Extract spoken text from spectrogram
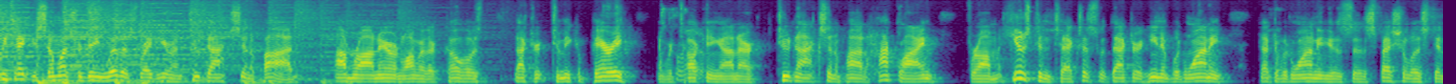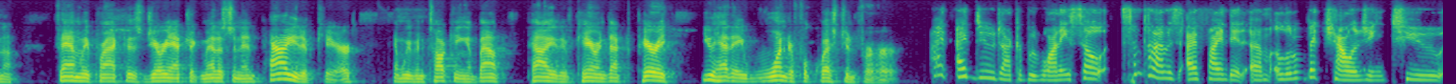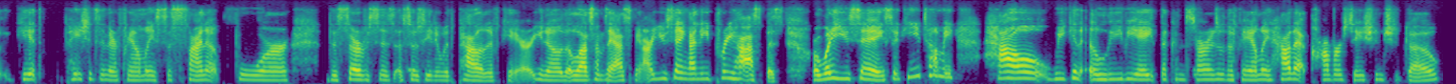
We thank you so much for being with us right here on Two Docs in a Pod. I'm Ron Aaron, along with our co-host, Dr. Tamika Perry, and we're Hello. talking on our Two Docs in a Pod hotline from Houston, Texas, with Dr. Hina Budwani. Dr. Budwani is a specialist in a family practice, geriatric medicine, and palliative care and we've been talking about palliative care. And Dr. Perry, you had a wonderful question for her. I, I do, Dr. Budwani. So sometimes I find it um, a little bit challenging to get patients and their families to sign up for the services associated with palliative care. You know, a lot of times they ask me, Are you saying I need pre hospice? Or what are you saying? So, can you tell me how we can alleviate the concerns of the family, how that conversation should go?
